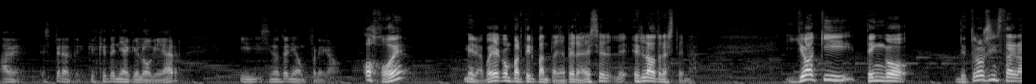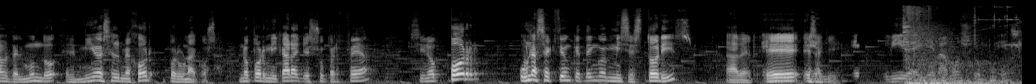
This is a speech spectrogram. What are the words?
A ver, espérate, que es que tenía que loguear y si no tenía un fregado. Ojo, ¿eh? Mira, voy a compartir pantalla. Espera, es, el- es la otra escena. Yo aquí tengo, de todos los Instagrams del mundo, el mío es el mejor por una cosa. No por mi cara, que es súper fea, sino por una sección que tengo en mis stories. A ver, eh, es aquí. En mi vida, y llevamos un mes,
